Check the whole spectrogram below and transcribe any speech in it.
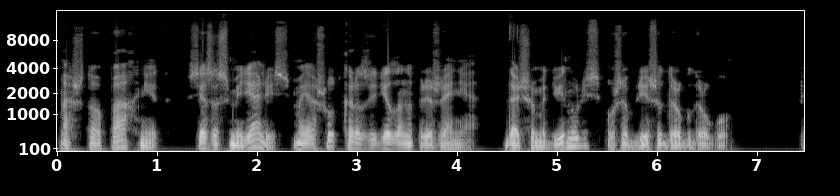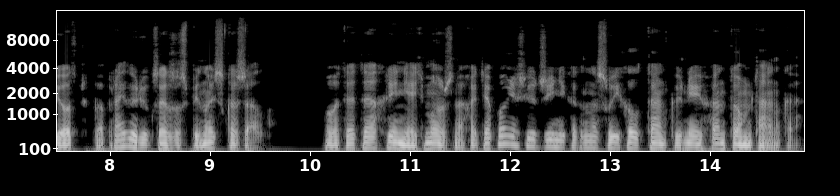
а что пахнет. Все засмеялись, моя шутка разглядела напряжение. Дальше мы двинулись уже ближе друг к другу. Петр, поправив рюкзак за спиной, сказал, «Вот это охренеть можно, хотя помнишь, Вирджиния, как на нас выехал танк, вернее, фантом танка?»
